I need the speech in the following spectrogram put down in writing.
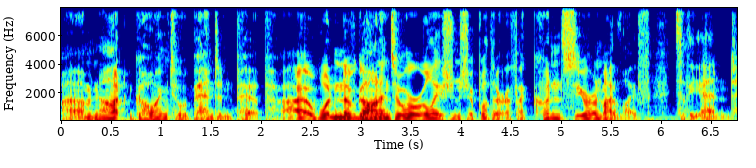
I'm not going to abandon Pipp. I wouldn't have gone into a relationship with her if I couldn't see her in my life to the end.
